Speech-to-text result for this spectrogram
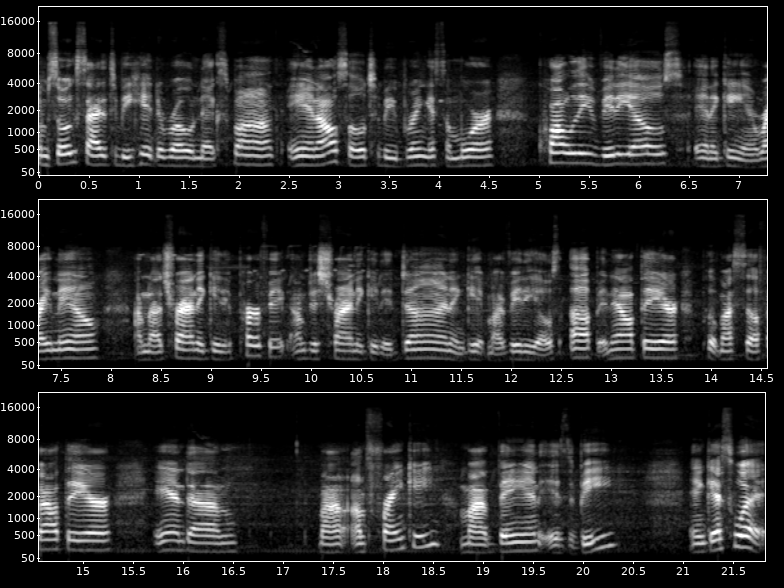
I'm so excited to be hitting the road next month and also to be bringing some more quality videos. And again, right now, I'm not trying to get it perfect. I'm just trying to get it done and get my videos up and out there, put myself out there. And um, my, I'm Frankie. My van is Bea. And guess what?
